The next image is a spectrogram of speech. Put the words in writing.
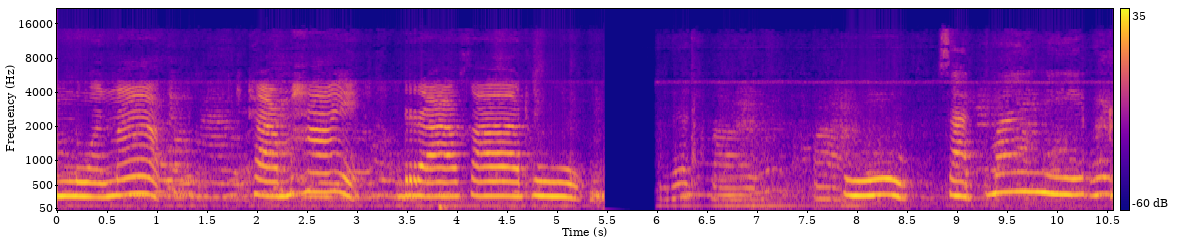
ำนวนมากทำให้ราคาถูกปูสัตว์ไม่มีก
